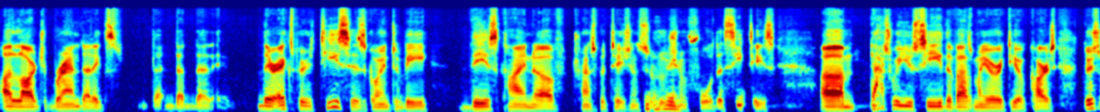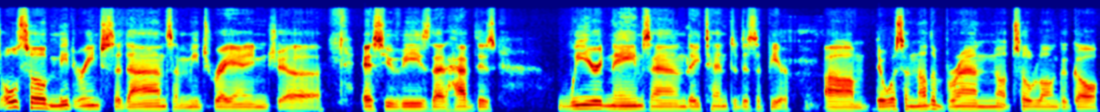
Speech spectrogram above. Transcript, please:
a large brand that ex- that, that that their expertise is going to be this kind of transportation mm-hmm. solution for the cities. Um, that's where you see the vast majority of cars. There's also mid-range sedans and mid-range uh, SUVs that have these weird names and they tend to disappear. Um, there was another brand not so long ago,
